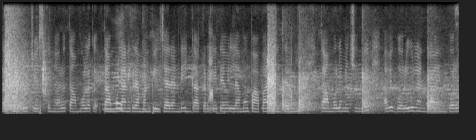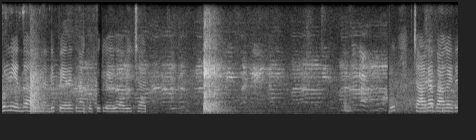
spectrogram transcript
లక్ష్మీ పూజ చేసుకున్నారు. తాంబూల తాంబూలానికి రమ్మని పిలిచారండి. ఇంకా అక్కడికైతే వెళ్ళాము. పాప నేను తాంబూలం ఇచ్చింది. అవి బొరుగులంట. గొరుగుల్ని ఏందో అనిందండి. పేరైతే నాకు గుర్తుకు లేదు. అవి ఇచ్చారు. చాలా బాగా అయితే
